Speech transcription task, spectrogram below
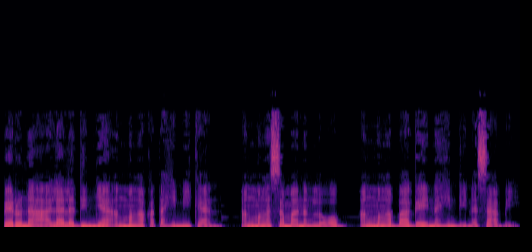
Pero naaalala din niya ang mga katahimikan, ang mga sama ng loob, ang mga bagay na hindi nasabi.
